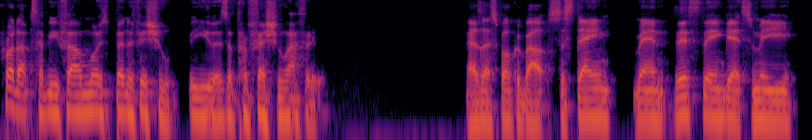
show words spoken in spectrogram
products have you found most beneficial for you as a professional athlete? as i spoke about sustain man this thing gets me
